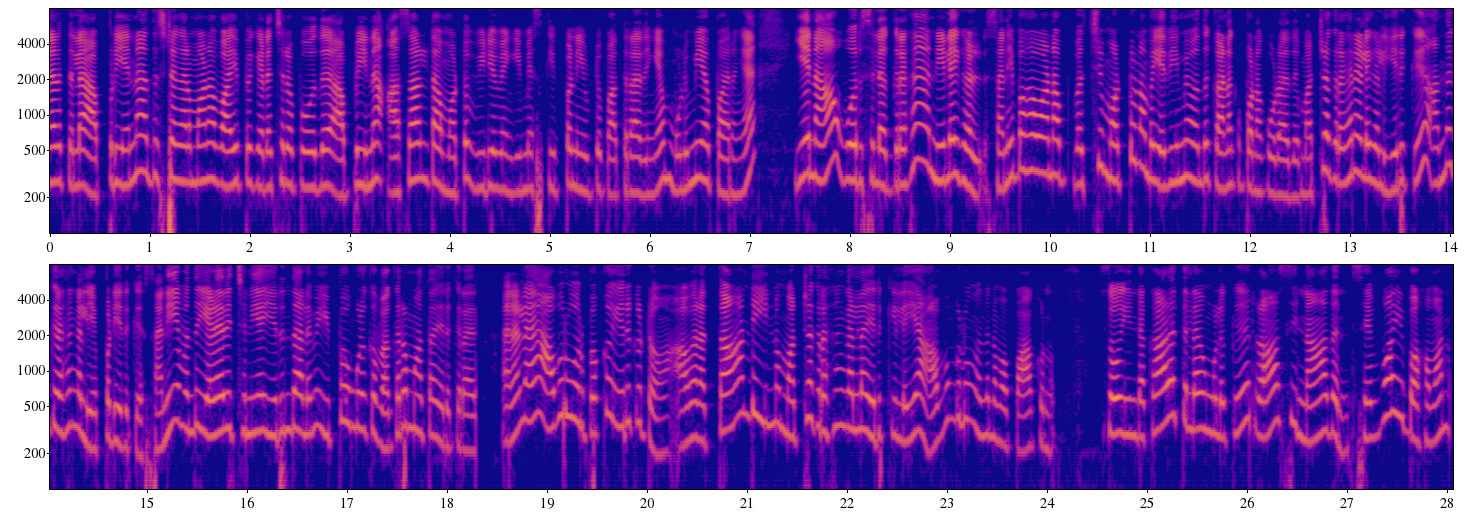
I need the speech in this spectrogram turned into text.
நேரத்தில் அப்படி என்ன அதிர்ஷ்டகரமான வாய்ப்பு கிடைச்சிட போகுது அப்படின்னு அசால்ட்டாக மட்டும் வீடியோ எங்கேயுமே ஸ்கிப் பண்ணி விட்டு பார்த்துறாதீங்க முழுமையாக பாருங்கள் ஏன்னா ஒரு சில கிரக நிலைகள் சனி பகவானை வச்சு மட்டும் நம்ம எதையுமே வந்து கணக்கு பண்ணக்கூடாது. மற்ற கிரக நிலைகள் இருக்குது அந்த கிரகங்கள் எப்படி இருக்குது சனியை வந்து ஏழரை சனியாக இருந்தாலுமே இப்போ உங்களுக்கு வக்கரமாக தான் இருக்கிறாரு. அதனால் அவர் ஒரு பக்கம் இருக்கட்டும். அவரை தாண்டி இன்னும் மற்ற கிரகங்கள்லாம் இருக்கு இல்லையா? அவங்களும் வந்து நம்ம பார்க்கணும். ஸோ இந்த காலத்தில் உங்களுக்கு ராசிநாதன் செவ்வாய் பகவான்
